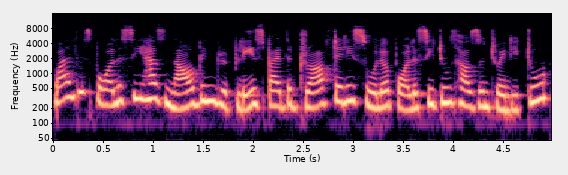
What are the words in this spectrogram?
While this policy has now been replaced by the Draft Delhi Solar Policy 2022,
